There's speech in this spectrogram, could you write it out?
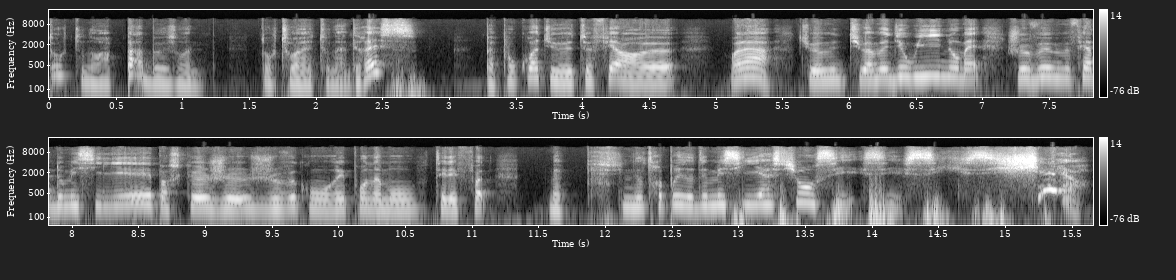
Donc tu n'auras pas besoin. Donc tu as ton adresse. Bah, pourquoi tu veux te faire... euh, voilà, tu vas, tu vas me dire oui, non mais je veux me faire domicilier parce que je, je veux qu'on réponde à mon téléphone. Mais une entreprise de domiciliation, c'est cher.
